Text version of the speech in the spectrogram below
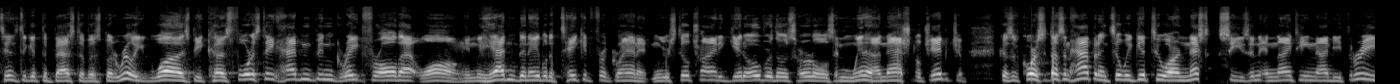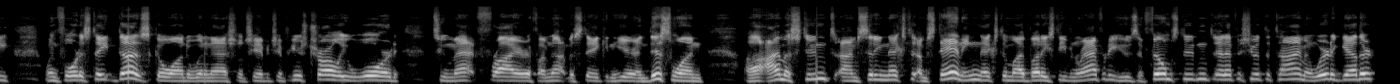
tends to get the best of us, but it really was because Florida State hadn't been great for all that long. And we hadn't been able to take it for granted. And we were still trying to get over those hurdles and win a national championship. Because, of course, it doesn't happen until we get to our next season in 1993 when Florida State does go on to win a national championship. Here's Charlie Ward to Matt Frier, if I'm not mistaken, here. And this one, uh, I'm a student. I'm sitting next to, I'm standing next to my buddy Stephen Rafferty, who's a film student at FSU at the time, and we're together,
